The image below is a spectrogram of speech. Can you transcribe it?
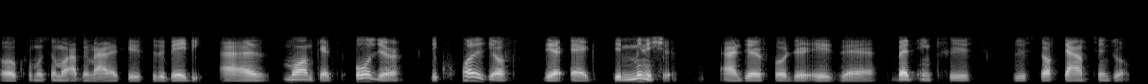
or chromosomal abnormalities to the baby. As mom gets older, the quality of their egg diminishes, and therefore there is a bad increased risk of Down syndrome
